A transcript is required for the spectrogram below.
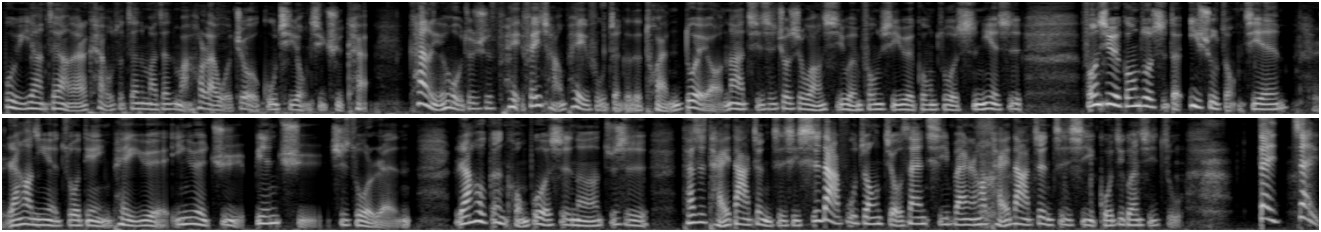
不一样，这样来看。我说真的吗？真的吗？后来我就鼓起勇气去看，看了以后我就是佩非常佩服整个的团队哦。那其实就是王希文风西月工作室，你也是风西月工作室的艺术总监，然后你也做电影配乐、音乐剧编曲制作人。然后更恐怖的是呢，就是他是台大政治系师大附中九三七班，然后台大政治系国际关系组。在在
